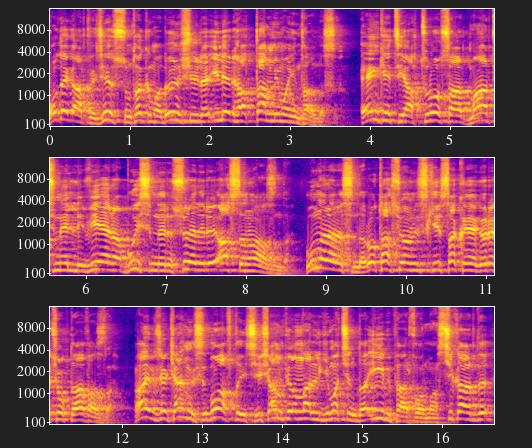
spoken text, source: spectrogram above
Odegaard ve Jesus'un takıma dönüşüyle ileri hattan bir mayın tarlası. Enketiah, Trossard, Martinelli, Vieira bu isimlerin süreleri aslanın ağzında. Bunlar arasında rotasyon riski Saka'ya göre çok daha fazla. Ayrıca kendisi bu hafta içi Şampiyonlar Ligi maçında iyi bir performans çıkardı.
